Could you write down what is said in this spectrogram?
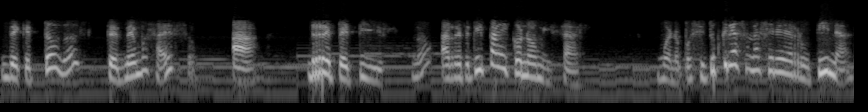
de que todos tendemos a eso, a repetir, ¿no? A repetir para economizar. Bueno, pues si tú creas una serie de rutinas,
